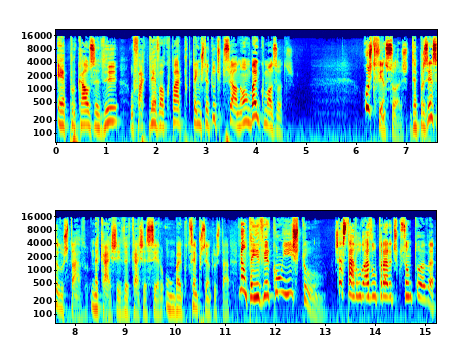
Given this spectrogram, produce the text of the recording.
é por causa de o facto de deve ocupar porque tem um estatuto especial, não é um banco como os outros. Os defensores da presença do Estado na Caixa e da Caixa ser um banco de 100% do Estado não têm a ver com isto. Já se está a adulterar a discussão toda.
